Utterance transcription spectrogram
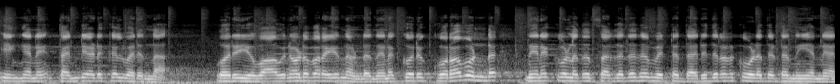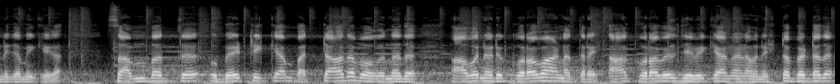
ഇങ്ങനെ തന്റെ അടുക്കൽ വരുന്ന ഒരു യുവാവിനോട് പറയുന്നുണ്ട് നിനക്കൊരു കുറവുണ്ട് നിനക്കുള്ളത് സകലതും വിട്ട് ദരിദ്രർക്ക് കൊടുത്തിട്ട് നീ എന്നെ അനുഗമിക്കുക. സമ്പത്ത് ഉപേക്ഷിക്കാൻ പറ്റാതെ പോകുന്നത് അവനൊരു കുറവാണത്രേ. ആ കുറവിൽ ജീവിക്കാനാണ് അവൻ ഇഷ്ടപ്പെട്ടത്.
